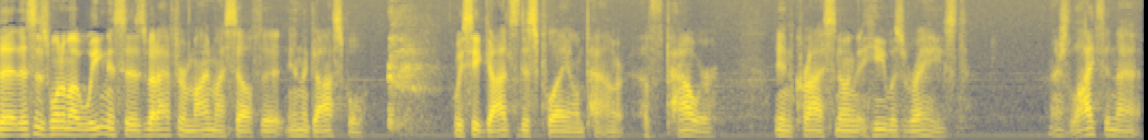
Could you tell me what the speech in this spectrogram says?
That this is one of my weaknesses, but I have to remind myself that in the gospel, we see God's display on power, of power in Christ, knowing that He was raised. There's life in that.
